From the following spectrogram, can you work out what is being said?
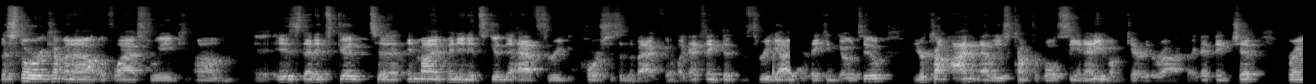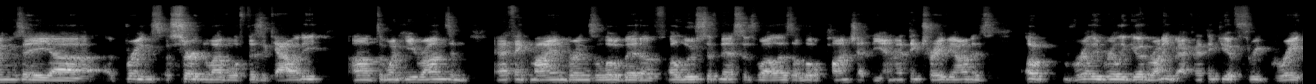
the story coming out of last week. Um, is that it's good to, in my opinion, it's good to have three horses in the backfield. Like I think that the three guys that they can go to, you're com- I'm at least comfortable seeing any of them carry the rock. Like I think Chip brings a uh, brings a certain level of physicality um, to when he runs, and, and I think Miyan brings a little bit of elusiveness as well as a little punch at the end. I think TreVeyon is a really really good running back, and I think you have three great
